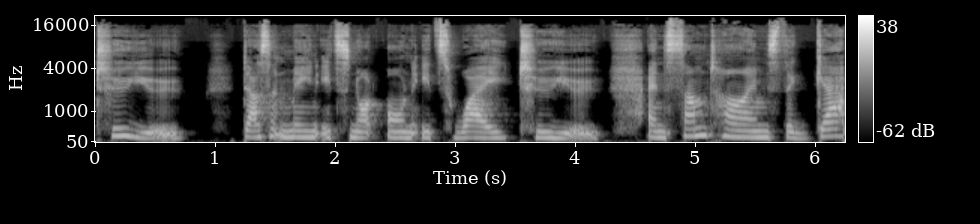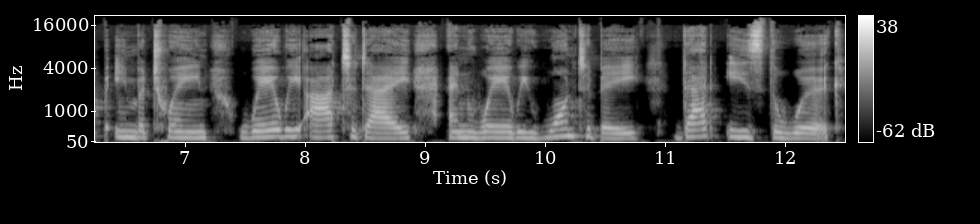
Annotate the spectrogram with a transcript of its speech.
to you doesn't mean it's not on its way to you. And sometimes the gap in between where we are today and where we want to be, that is the work.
